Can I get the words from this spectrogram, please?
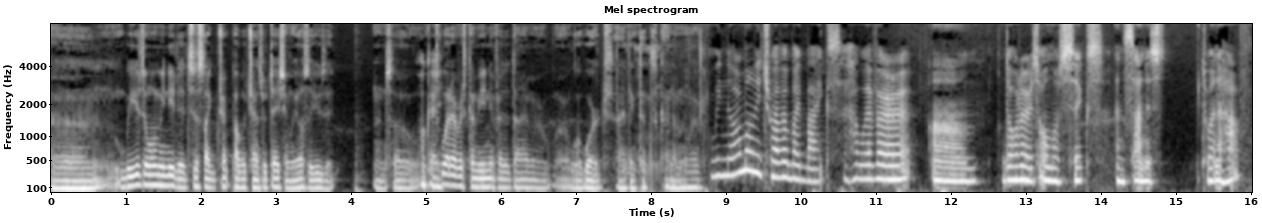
Um, we use it when we need it. It's just like tra- public transportation. We also use it, and so Okay. it's whatever's convenient for the time or, or what works. I think that's kind of the way. We normally travel by bikes. However, um, daughter is almost six and son is two and a half.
